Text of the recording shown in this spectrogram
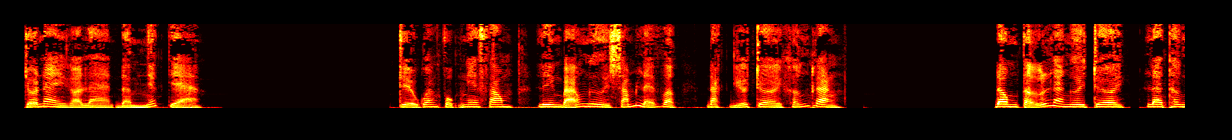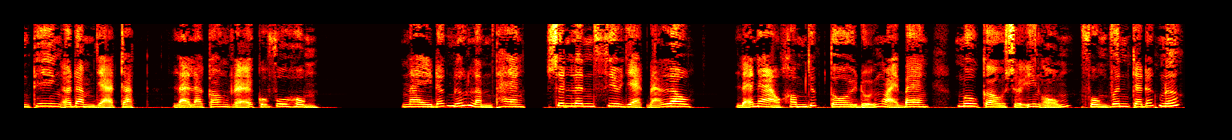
Chỗ này gọi là đầm nhất dạ. Triệu quan Phục nghe xong, liền bảo người sắm lễ vật, đặt giữa trời khấn rằng. Đồng tử là người trời, là thần thiên ở đầm dạ trạch, lại là con rể của vua Hùng. Nay đất nước lầm than, sinh linh siêu dạt đã lâu, lẽ nào không giúp tôi đuổi ngoại bang, mưu cầu sự yên ổn, phồn vinh cho đất nước?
